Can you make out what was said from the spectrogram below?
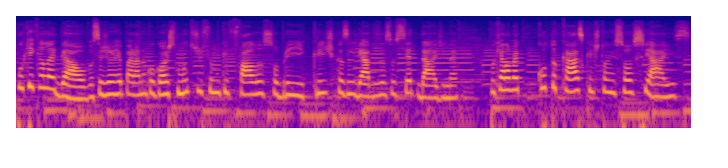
por que, que é legal? Vocês já repararam que eu gosto muito de filme que fala sobre críticas ligadas à sociedade, né? Porque ela vai cutucar as questões sociais,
